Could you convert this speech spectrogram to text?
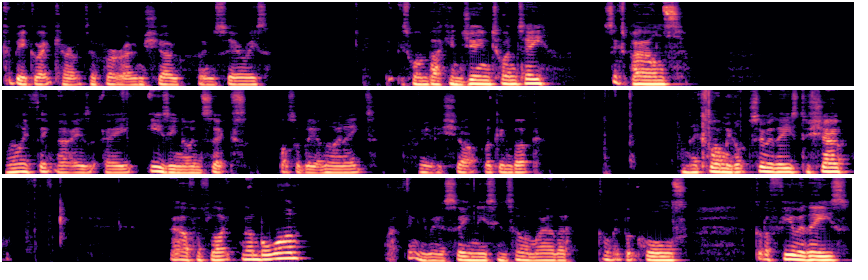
Could be a great character for her own show, own series. Pick this one back in June 20, six pounds. And I think that is a easy 9.6, possibly a 9.8. Really sharp looking book. Next one, we've got two of these to show. Alpha Flight number one. I think you may have seen these in some of my other comic book hauls. Got a few of these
